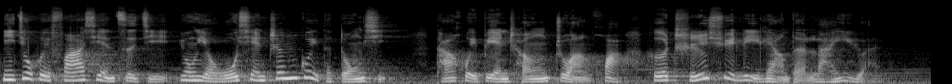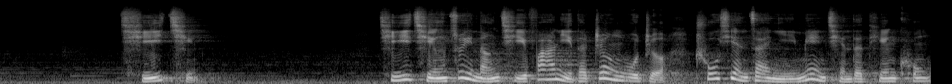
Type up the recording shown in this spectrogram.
你就会发现自己拥有无限珍贵的东西。它会变成转化和持续力量的来源。祈请，祈请最能启发你的证悟者出现在你面前的天空，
